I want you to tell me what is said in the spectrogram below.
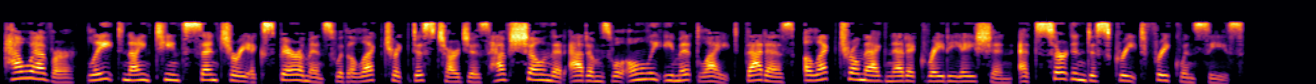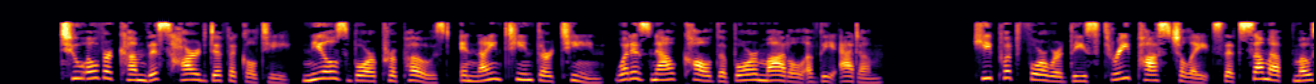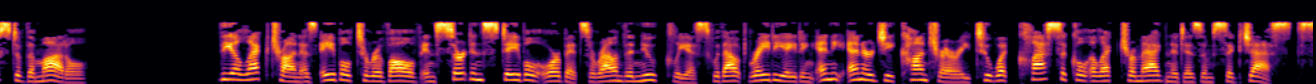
However, late 19th-century experiments with electric discharges have shown that atoms will only emit light that is, electromagnetic radiation at certain discrete frequencies. To overcome this hard difficulty, Niels Bohr proposed, in 1913, what is now called the Bohr model of the atom. He put forward these three postulates that sum up most of the model. The electron is able to revolve in certain stable orbits around the nucleus without radiating any energy contrary to what classical electromagnetism suggests.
